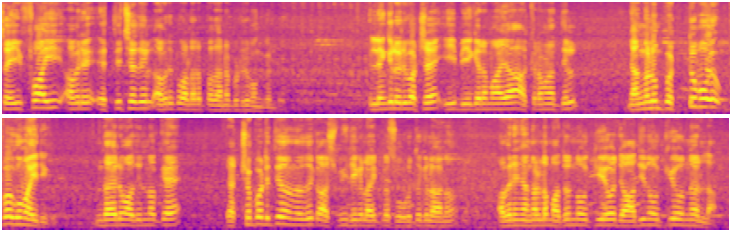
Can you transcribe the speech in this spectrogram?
സേഫായി അവർ എത്തിച്ചതിൽ അവർക്ക് വളരെ പ്രധാനപ്പെട്ടൊരു പങ്കുണ്ട്. ഇല്ലെങ്കിൽ ഒരു പക്ഷേ ഈ ഭീകരമായ ആക്രമണത്തിൽ ഞങ്ങളും പെട്ടുപോയി പോകുമായിരിക്കും. എന്തായാലും അതിൽ നിന്നൊക്കെ രക്ഷപ്പെടുത്തി തന്നത് കാശ്മീരികളായിട്ടുള്ള സുഹൃത്തുക്കളാണ്. അവർ ഞങ്ങളുടെ മതം നോക്കിയോ ജാതി നോക്കിയോ ഒന്നുമല്ല.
